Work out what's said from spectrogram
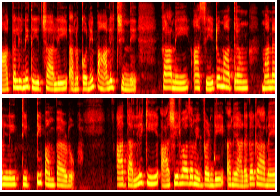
ఆకలిని తీర్చాలి అనుకొని పాలిచ్చింది. కానీ ఆ సేటు మాత్రం మనల్ని తిట్టి పంపాడు. ఆ తల్లికి ఆశీర్వాదం ఇవ్వండి అని అడగగానే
